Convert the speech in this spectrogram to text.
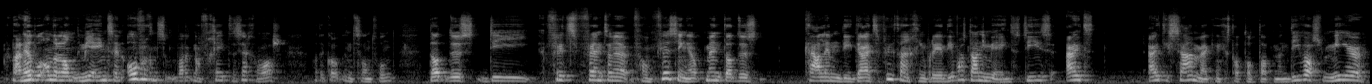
Waar een heleboel andere landen mee eens zijn. Overigens, wat ik nog vergeten te zeggen was, wat ik ook interessant vond, dat dus die Frits Ventene van Vlissingen, op het moment dat dus KLM die Duitse vliegtuig ging proberen, die was daar niet mee eens. Die is uit, uit die samenwerking gestapt op dat moment. Die was meer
